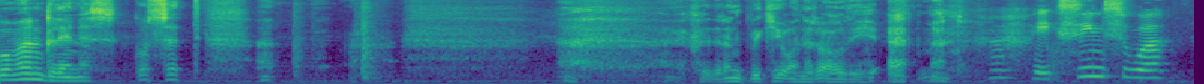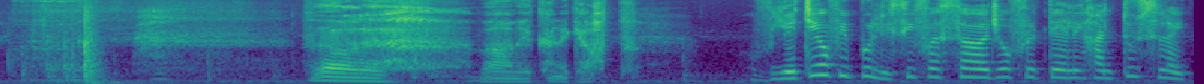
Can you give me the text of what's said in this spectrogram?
Kom in, Glennis. Kom sit. Ek verdrink bietjie onder al die admin. Ah, Ek sien so. Wel, uh, waarmee kan ek help? Weet jy of die polisie vir Sergio Fratelli gaan toesluit?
